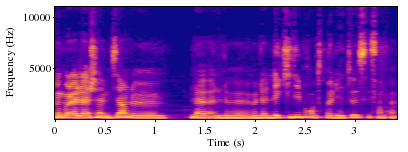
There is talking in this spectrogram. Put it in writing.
Donc voilà, là j'aime bien l'équilibre entre les deux, c'est sympa.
